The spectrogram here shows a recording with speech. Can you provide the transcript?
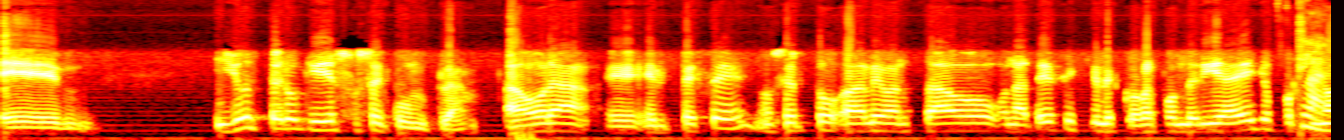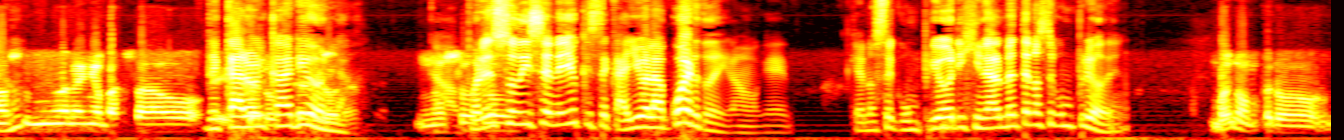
Eh, y yo espero que eso se cumpla. Ahora, eh, el PC, ¿no es cierto?, ha levantado una tesis que les correspondería a ellos porque no asumió el año pasado. De Carol Cariola. por eso dicen ellos que se cayó el acuerdo, digamos, que, que no se cumplió, originalmente no se cumplió. Digamos. Bueno, pero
